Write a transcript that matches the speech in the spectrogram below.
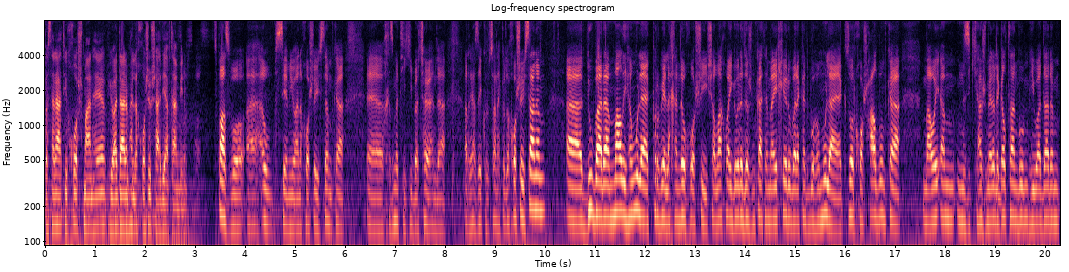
بەسەراتی خۆشمان هەیە هیوادارم هەر لە خۆشی و شادیافتان بینم سپاس بۆ ئەو سێمیوانە خۆشەویستم کە خزمەتێکی بەچەوێن لە ڕاضی کوردستانە کرد لە خۆشەویستانم. دووبارە ماڵی هەموو لایەک پڕ بێ لە خەندە و خۆشی شەڵاخوای گەورە دەژم کاتەمای خێر و بەەکەت بۆ هەموو لایەک زۆر خۆشحاڵ بووم کە ماوەی ئەم نزیکی هاژمێرە لەگەڵتان بووم هیوادارم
